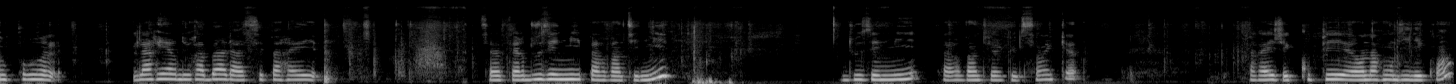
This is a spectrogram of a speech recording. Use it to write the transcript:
Donc pour l'arrière du rabat, là, c'est pareil. Ça va faire 12,5 par 20,5. 12,5 par 20,5. Pareil, j'ai coupé en arrondi les coins.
